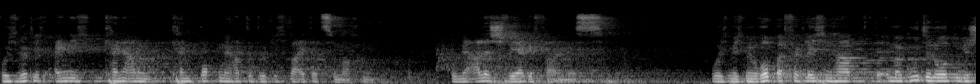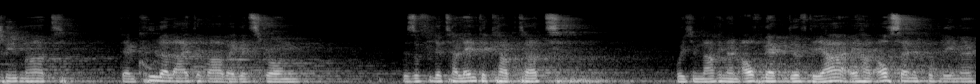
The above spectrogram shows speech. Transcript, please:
wo ich wirklich eigentlich, keine Ahnung, keinen Bock mehr hatte, wirklich weiterzumachen. Wo mir alles schwer gefallen ist. Wo ich mich mit Robert verglichen habe, der immer gute Noten geschrieben hat, der ein cooler Leiter war bei Get Strong, der so viele Talente gehabt hat wo ich im Nachhinein auch merken dürfte, ja, er hat auch seine Probleme,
